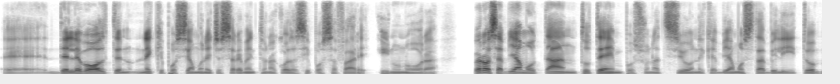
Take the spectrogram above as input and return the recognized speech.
eh, delle volte non è che possiamo necessariamente una cosa si possa fare in un'ora, però se abbiamo tanto tempo su un'azione che abbiamo stabilito,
